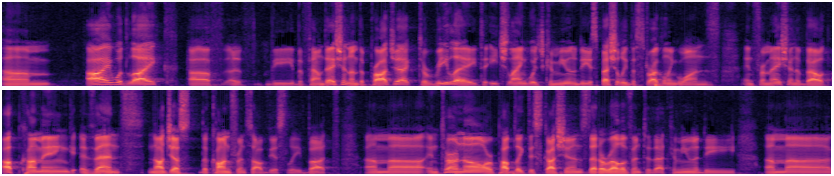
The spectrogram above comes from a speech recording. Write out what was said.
Um, I would like uh, uh, the, the foundation and the project to relay to each language community, especially the struggling ones, information about upcoming events, not just the conference, obviously, but um, uh, internal or public discussions that are relevant to that community, um, uh,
